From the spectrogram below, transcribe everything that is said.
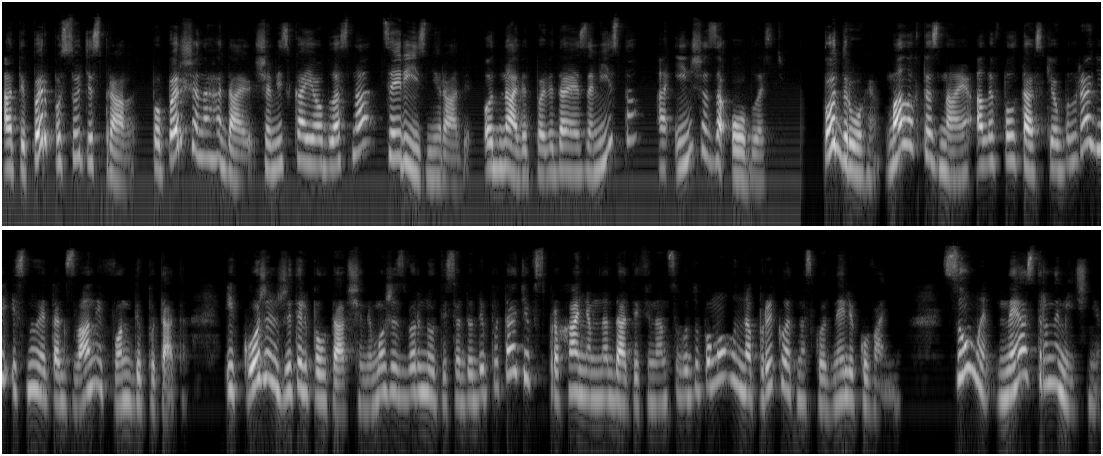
А тепер по суті справи. По-перше, нагадаю, що міська і обласна це різні ради. Одна відповідає за місто, а інша за область. По-друге, мало хто знає, але в Полтавській облраді існує так званий фонд депутата. І кожен житель Полтавщини може звернутися до депутатів з проханням надати фінансову допомогу, наприклад, на складне лікування. Суми не астрономічні,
